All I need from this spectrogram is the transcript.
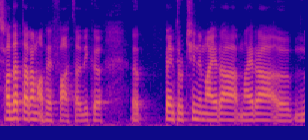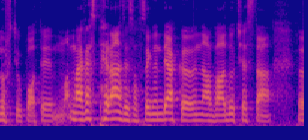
și-a dat arama pe față, adică pentru cine mai era, mai era, uh, nu știu, poate, mai avea speranțe sau se gândea că în a va aduce asta uh,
